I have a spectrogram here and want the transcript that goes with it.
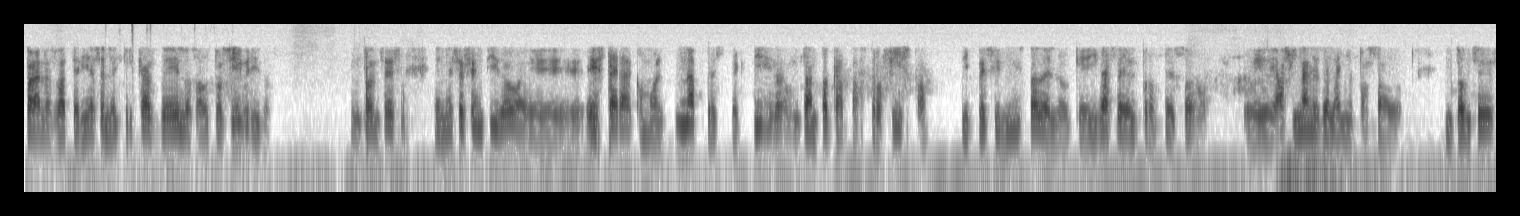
para las baterías eléctricas de los autos híbridos. Entonces, en ese sentido, eh, esta era como una perspectiva un tanto catastrofista y pesimista de lo que iba a ser el proceso eh, a finales del año pasado. Entonces,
